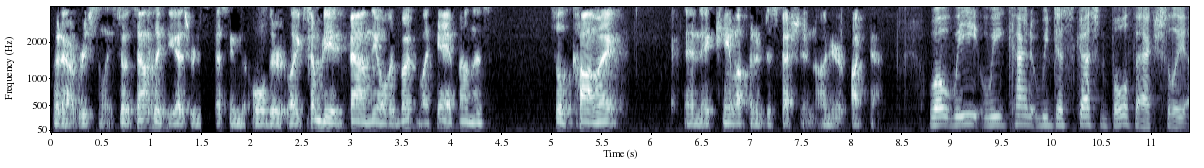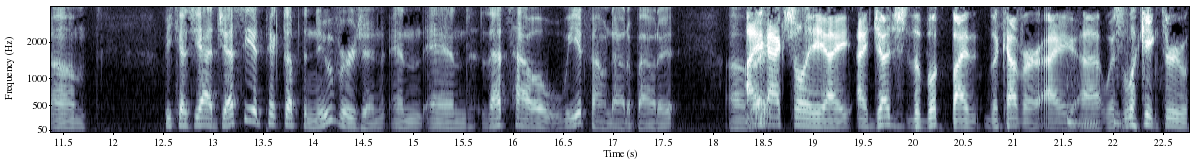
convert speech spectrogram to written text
put out recently. So it sounds like you guys were discussing the older, like somebody had found the older book, and like, hey, I found this this old comic, and it came up in a discussion on your podcast. Well, we we kind of we discussed both actually, um, because yeah, Jesse had picked up the new version, and and that's how we had found out about it. Um, I actually I, I judged the book by the cover. I uh, was looking through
